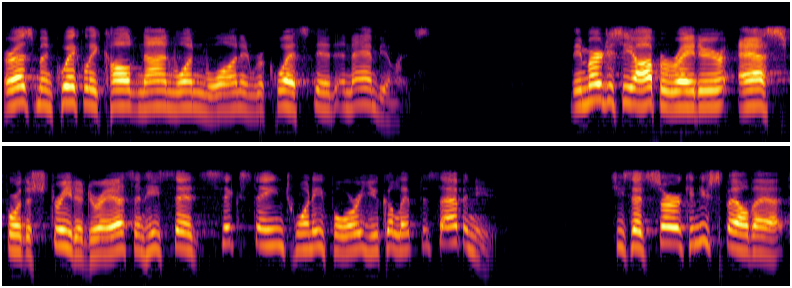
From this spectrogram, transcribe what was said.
Her husband quickly called 911 and requested an ambulance. The emergency operator asked for the street address and he said 1624 Eucalyptus Avenue. She said, Sir, can you spell that?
